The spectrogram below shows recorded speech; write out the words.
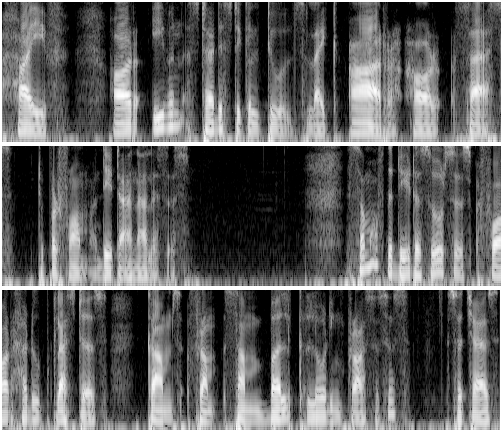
Hive, or even statistical tools like R or SAS to perform data analysis. Some of the data sources for Hadoop clusters comes from some bulk loading processes such as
